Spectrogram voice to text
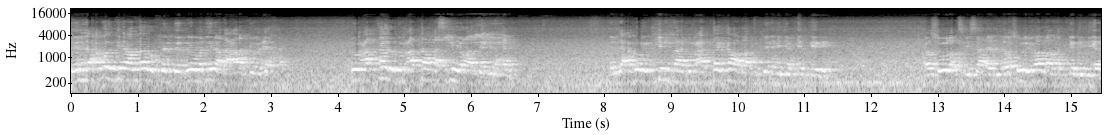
إلا حبون كنا أندر تندر مدينة دعارات يوعيها دمعة خير دمعة أصلية ما تين الحلم اللي حقول كنا جمعة تيكا ما تكين هي كثيرين رسول سيسا يعني رسول ما لا تكين هي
